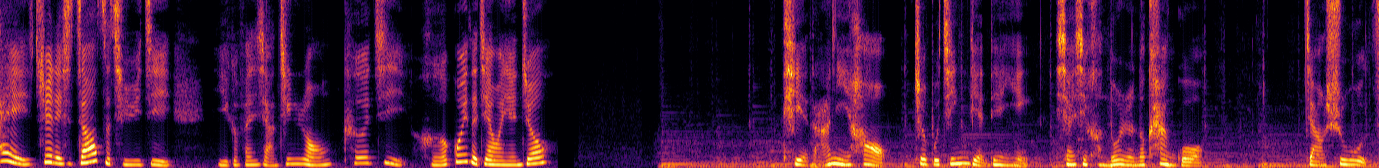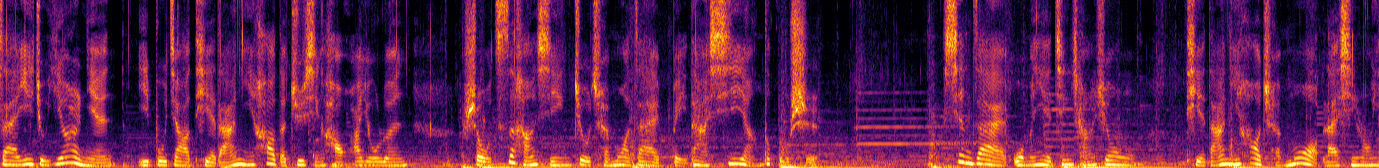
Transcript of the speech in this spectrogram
嘿，这里是骄子奇遇记，一个分享金融科技合规的见闻研究。《铁达尼号》这部经典电影，相信很多人都看过。讲述在一九一二年，一部叫《铁达尼号》的巨型豪华游轮首次航行就沉没在北大西洋的故事。现在我们也经常用“铁达尼号沉没”来形容一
